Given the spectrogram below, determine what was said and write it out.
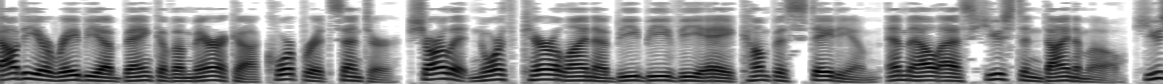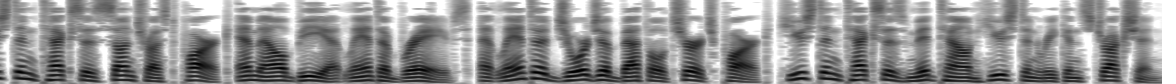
Saudi Arabia Bank of America Corporate Center, Charlotte, North Carolina BBVA Compass Stadium MLS Houston Dynamo, Houston, Texas SunTrust Park MLB Atlanta Braves, Atlanta, Georgia Bethel Church Park, Houston, Texas Midtown Houston Reconstruction,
